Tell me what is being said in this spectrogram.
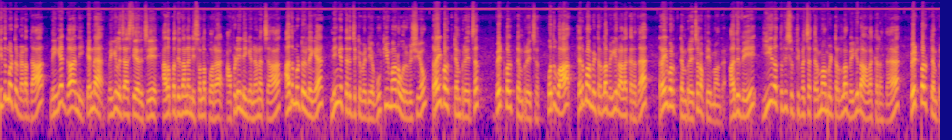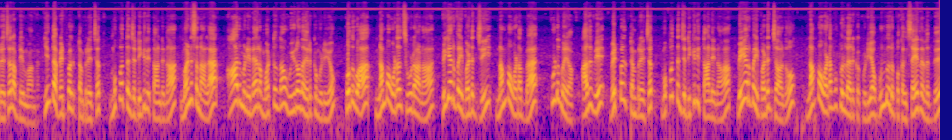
இது மட்டும் நடந்தா நீங்க காந்தி என்ன வெயில் ஜாஸ்தியா இருந்துச்சு? அதை பத்தி தானே நீ சொல்ல போற? அப்படின்னு நீங்க நினைச்சா அது மட்டும் இல்லைங்க. நீங்க தெரிஞ்சுக்க வேண்டிய முக்கியமான ஒரு விஷயம் dry bulb temperature wet bulb temperature பொதுவா தெர்மாமீட்டர்ல வெயில் அளக்கிறத ட்ரைபல் டெம்பரேச்சர் அப்படிம்பாங்க. அதுவே ஈரத்துணி சுத்தி வச்ச தெர்மாமீட்டர்ல வெயில் அளக்கிறத வெட் பல்ப் டெம்பரேச்சர் அப்படிம்பாங்க. இந்த வெட் பல்ப் டெம்பரேச்சர் முப்பத்தஞ்சு டிகிரி தாண்டினா மனுஷனால ஆறு மணி நேரம் மட்டும் தான் உயிரோட இருக்க முடியும். பொதுவா நம்ம உடல் சூடானா வியர்வை வடிஞ்சு நம்ம உடம்ப குடுமையாகும் அதுவே வெட் பல்ப் டெம்பரேச்சர் முப்பத்தஞ்சு டிகிரி தாண்டினா வியர்வை வடிச்சாலும் நம்ம உடம்புக்குள்ள இருக்கக்கூடிய உள்ளுறுப்புகள் செயலிழந்து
